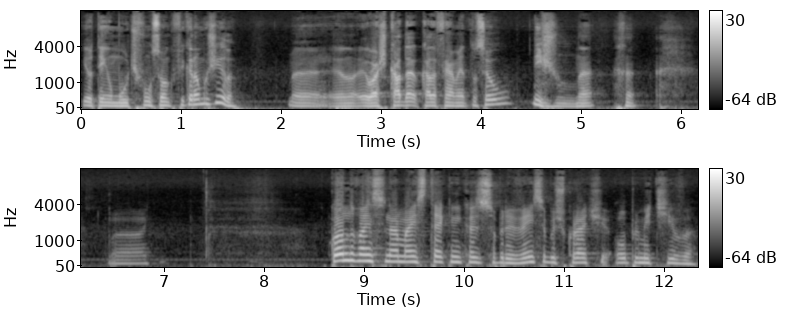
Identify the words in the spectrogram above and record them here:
e eu tenho um multifunção que fica na mochila. É, eu, eu acho cada, cada ferramenta no seu nicho, né? Ah, Quando vai ensinar mais técnicas de sobrevivência, bushcraft ou primitiva?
